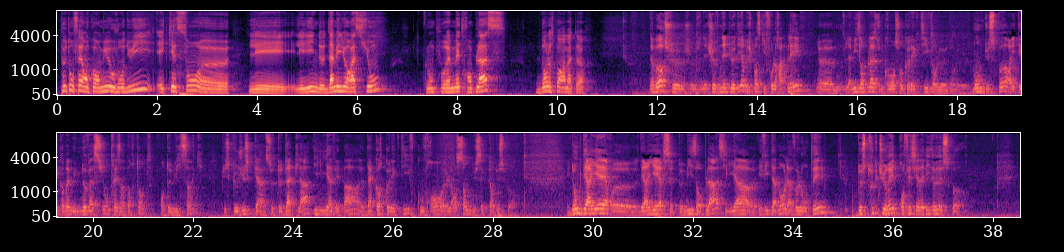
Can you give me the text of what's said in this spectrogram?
Peut-on faire encore mieux aujourd'hui et quelles sont euh, les, lignes d'amélioration que l'on pourrait mettre en place dans le sport amateur? D'abord, je, venais de le dire, mais je pense qu'il faut le rappeler, euh, la mise en place d'une convention collective dans le, monde du sport a été quand même une innovation très importante en 2005, puisque jusqu'à cette date-là, il n'y avait pas d'accord collectif couvrant euh, l'ensemble du secteur du sport. Et donc derrière, euh, derrière cette mise en place, il y a évidemment la volonté de structurer, de professionnaliser le sport.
